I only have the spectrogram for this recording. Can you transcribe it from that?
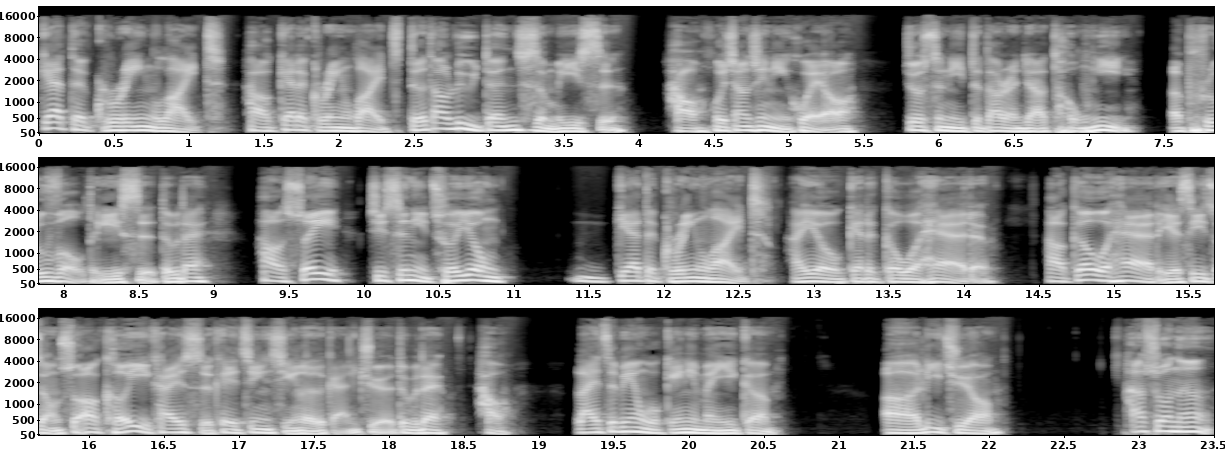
，get a green light。好，get a green light，得到绿灯是什么意思？好，我相信你会哦，就是你得到人家同意 （approval） 的意思，对不对？好，所以其实你除了用 get a green light，还有 get go ahead。好，go ahead 也是一种说哦可以开始可以进行了的感觉，对不对？好，来这边我给你们一个。呃，例句哦，他说呢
